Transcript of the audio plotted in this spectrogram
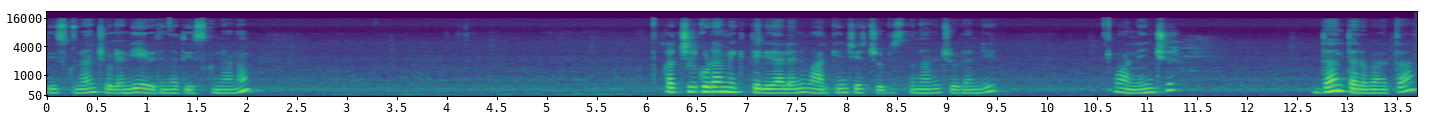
తీసుకున్నాను. చూడండి ఏ విధంగా తీసుకున్నాను. ఖర్చులు కూడా మీకు తెలియాలని మార్కింగ్ చేసి చూపిస్తున్నాను. చూడండి. వన్ ఇంచ్ దాని తర్వాత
